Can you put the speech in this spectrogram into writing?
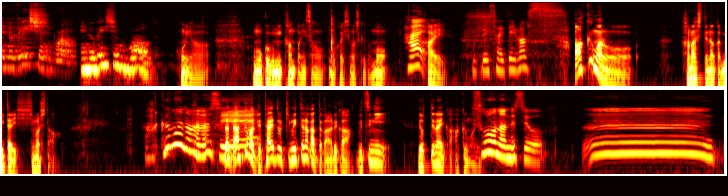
Innovation World. Innovation World 今夜は桃子組カンパニーさんをお迎えしてますけども、はい。はい、お送りされています。悪魔の話ってなんか見たりしました？悪魔の話。だって悪魔ってタイトル決めてなかったからあれか別に寄ってないか悪魔にそうなんですよ。うーん。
